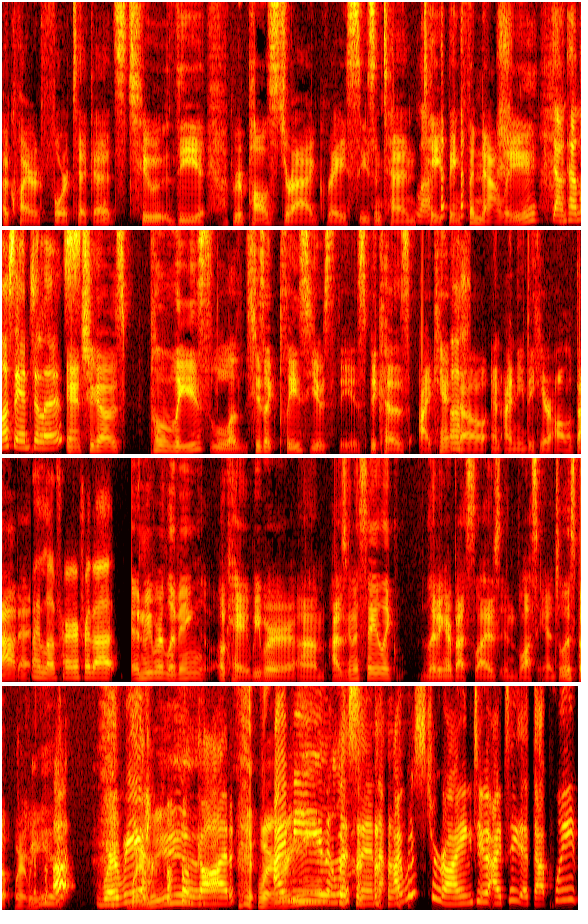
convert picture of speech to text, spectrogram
acquired four tickets to the RuPaul's Drag Race season 10 La- taping finale. Downtown Los Angeles. And she goes, please, lo-, she's like, please use these because I can't Ugh. go and I need to hear all about it. I love her for that. And we were living, okay, we were, um, I was going to say like living our best lives in Los Angeles, but were we? Were we? Were we? Oh God. Were I we? mean, listen, I was trying to. I'd say at that point,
